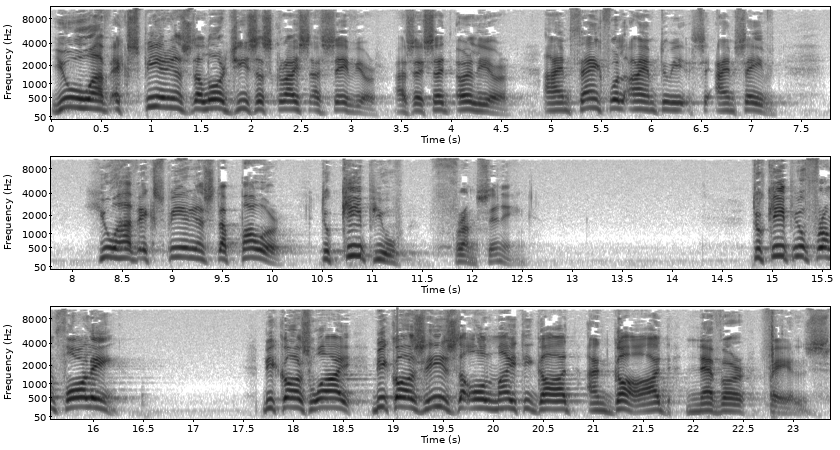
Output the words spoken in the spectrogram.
you who have experienced the Lord Jesus Christ as Savior, as I said earlier, I am thankful I am, to be, I am saved. You have experienced the power to keep you from sinning, to keep you from falling, because why? Because He is the Almighty God and God never fails.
